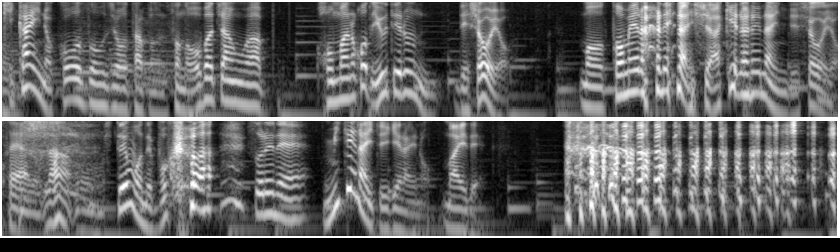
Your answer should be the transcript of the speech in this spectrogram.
機械の構造上多分そのおばちゃんはほんまのこと言うてるんでしょうよ。もう止められないし開けられないんでしょうよ。そうやろな、うん。でもね僕はそれね見てないといけないの。前で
